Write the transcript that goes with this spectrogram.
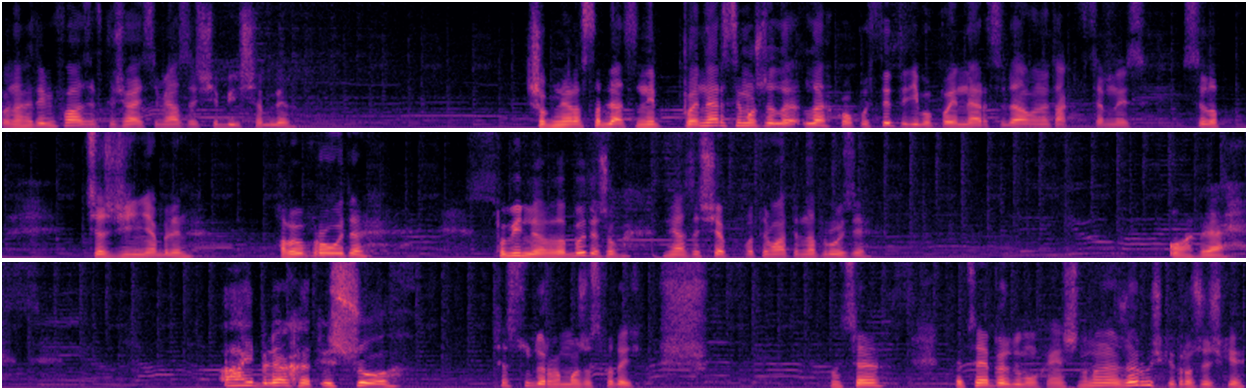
У негативній фазі включається м'ясо ще більше, блін. Щоб не розслаблятися. Не, по інерції можна легко опустити, ніби по інерції, да? вони так це вниз. Сила тяжіння, блін. А ви пробуйте повільно робити, щоб м'ясо ще потримати в напрузі. Ой, бля. Ай, бляха, ти що? Це судорога може сходити. Оце, оце я придумав, звісно. У мене вже ручки трошечки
